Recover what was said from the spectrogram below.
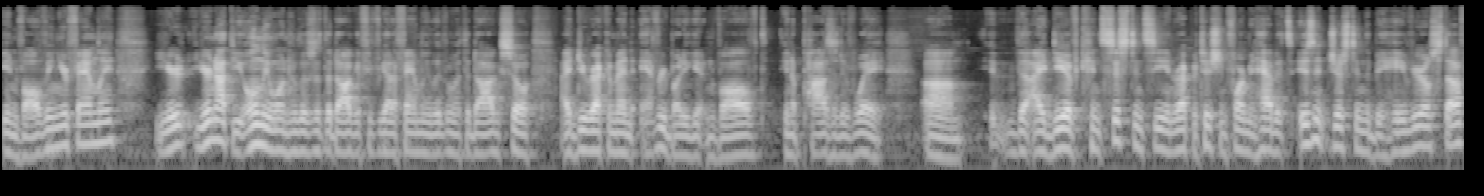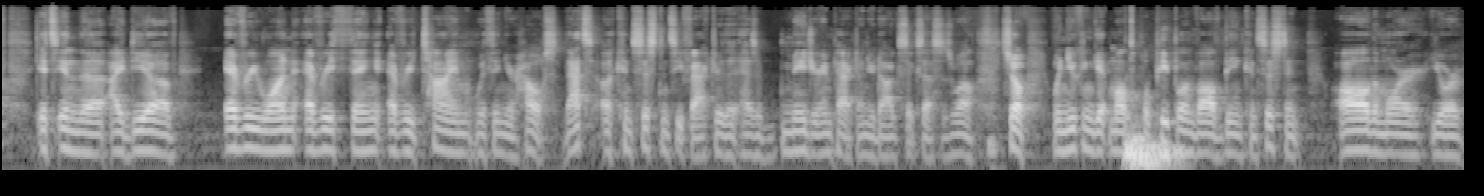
involving your family. You're you're not the only one who lives with the dog if you've got a family living with a dog. So I do recommend everybody get involved in a positive way. Um, the idea of consistency and repetition forming habits isn't just in the behavioral stuff it's in the idea of everyone, everything, every time within your house. That's a consistency factor that has a major impact on your dog's success as well. So when you can get multiple people involved being consistent, all the more your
